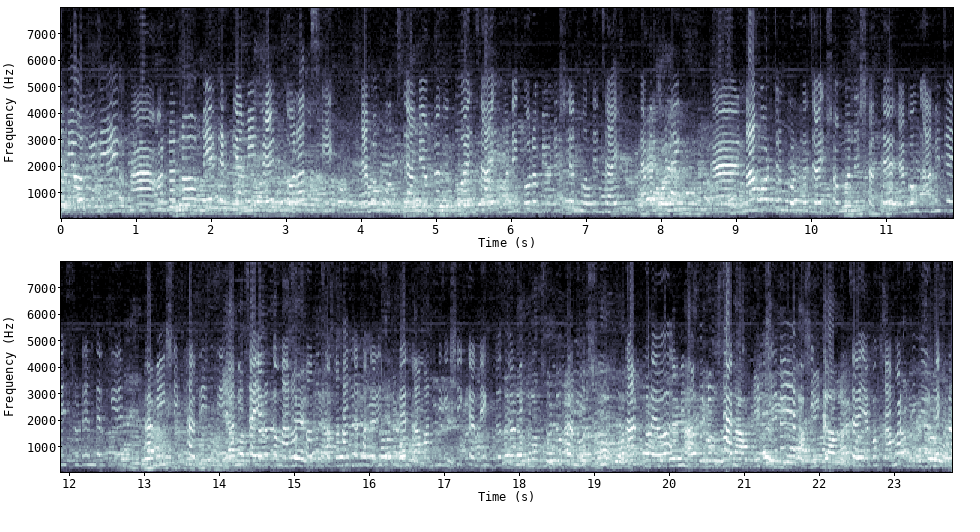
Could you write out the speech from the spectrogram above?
আমি অলরেডি অন্যান্য মেয়েদেরকে আমি ট্রেন করাচ্ছি এবং হচ্ছে আমি আপনাদের দোয়াই চাই অনেক বড় বিউটিশিয়ান হতে চাই এবং অনেক নাম অর্জন করতে চাই সম্মানের সাথে। এবং আমি যে স্টুডেন্টদেরকে আমি শিক্ষা দিচ্ছি আমি চাই এরকম আরও শত শত হাজার হাজার স্টুডেন্ট আমার থেকে শিক্ষা নেক যদি আমি খুব ছোটো মানুষ তারপরেও আমি যতটুকু জানি সেটাই আমি শিক্ষা দিতে চাই এবং আমার সিনিয়র ব্যক্তি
